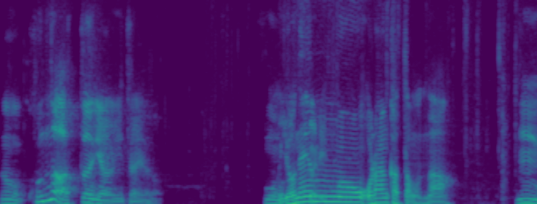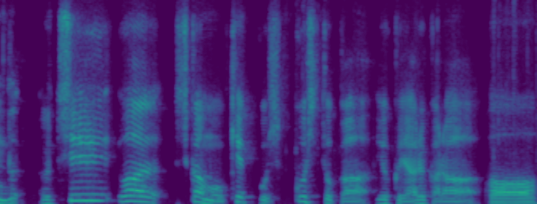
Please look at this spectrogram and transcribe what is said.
なんかこんなんあったんや、みたいな。もう4年もおらんかったもんな。うん、だうちはしかも結構引っ越しとかよくやるから、ああ。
